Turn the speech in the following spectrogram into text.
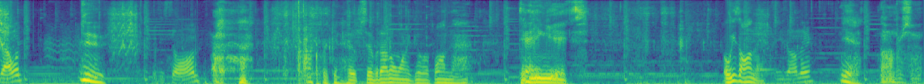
That one? Dude, Is he still on? I freaking hope so, but I don't want to go up on that. Dang it. Oh, he's on there. He's on there? Yeah, 100%.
